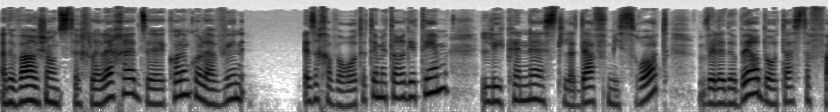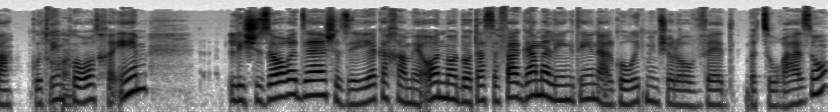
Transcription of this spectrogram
הדבר הראשון שצריך ללכת זה קודם כל להבין איזה חברות אתם מטרגטים, להיכנס לדף משרות ולדבר באותה שפה. כותבים נכון. קורות חיים, לשזור את זה, שזה יהיה ככה מאוד מאוד באותה שפה, גם הלינקדאין, האלגוריתמים שלו עובד בצורה הזו,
